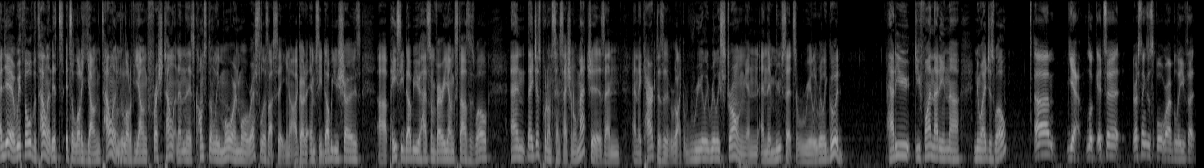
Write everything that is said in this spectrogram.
And yeah, with all the talent, it's it's a lot of young talent, a Mhm. lot of young, fresh talent, and there's constantly more and more wrestlers I see. You know, I go to MCW shows, uh, PCW has some very young stars as well, and they just put on sensational matches, and and their characters are like really, really strong, and and their movesets are really, really good. How do you do you find that in uh, New Age as well? Um, yeah, look, it's a wrestling's a sport where I believe that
